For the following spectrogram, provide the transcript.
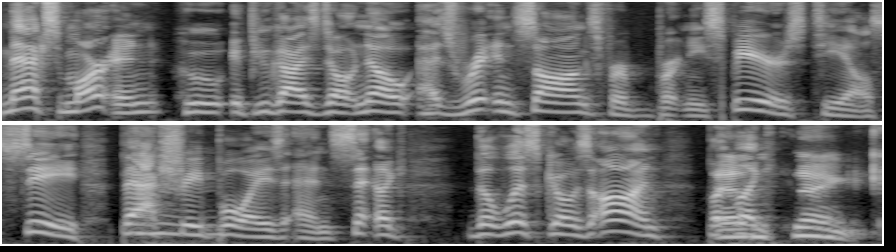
Max Martin, who, if you guys don't know, has written songs for Britney Spears, TLC, Backstreet mm-hmm. Boys, and like the list goes on. But and like, think,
